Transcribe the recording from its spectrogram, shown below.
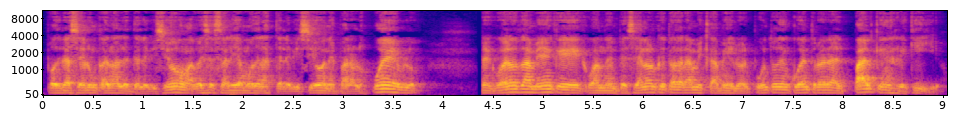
podría ser un canal de televisión. A veces salíamos de las televisiones para los pueblos. Recuerdo también que cuando empecé en la orquesta de Aramis Camilo, el punto de encuentro era el Parque Enriquillo.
